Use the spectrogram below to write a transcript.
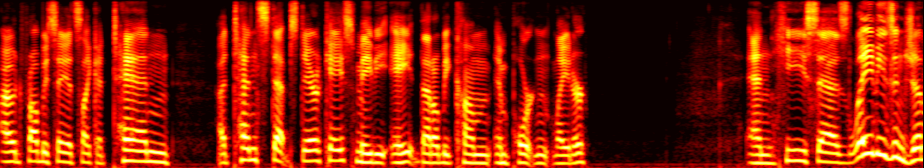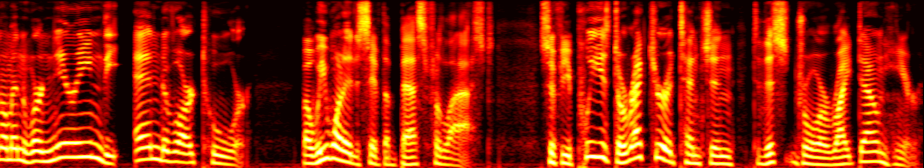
I would probably say it's like a 10 a 10 step staircase, maybe 8 that'll become important later. And he says, "Ladies and gentlemen, we're nearing the end of our tour, but we wanted to save the best for last. So if you please direct your attention to this drawer right down here."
